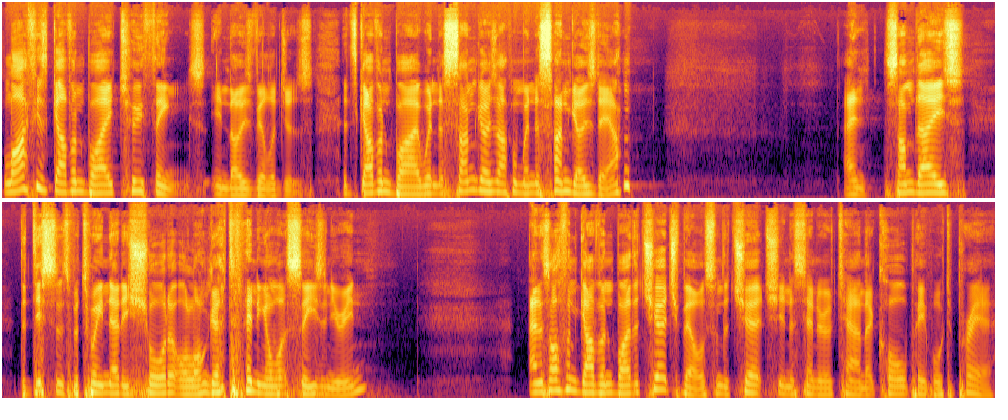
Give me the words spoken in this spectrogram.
life is governed by two things in those villages. It's governed by when the sun goes up and when the sun goes down. And some days the distance between that is shorter or longer, depending on what season you're in. And it's often governed by the church bells from the church in the center of town that call people to prayer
